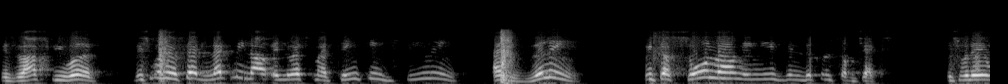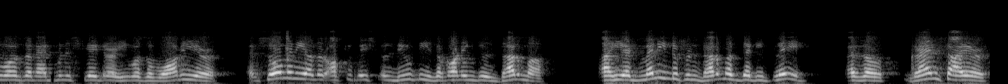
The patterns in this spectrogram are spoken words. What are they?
his last few words. Bhishmadev said, Let me now invest my thinking, feeling, and willing, which are so long engaged in different subjects. Bhishmadev was an administrator, he was a warrior, and so many other occupational duties according to his dharma. Uh, he had many different dharmas that he played as a grandsire,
